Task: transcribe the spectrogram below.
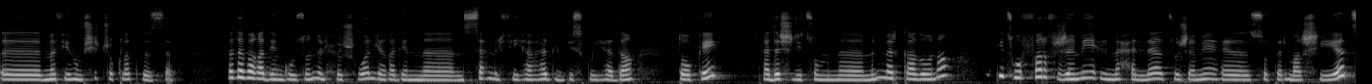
آه، ما فيهمش الشوكولات بزاف. فدابا غادي ندوزو للحشوه اللي غادي نستعمل فيها هذا البسكوي هذا طوكي هذا شريته من من Mercadona وكيتوفر في جميع المحلات وجميع السوبر مارشيات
